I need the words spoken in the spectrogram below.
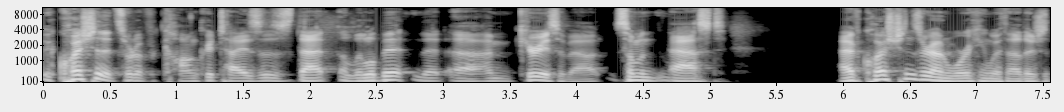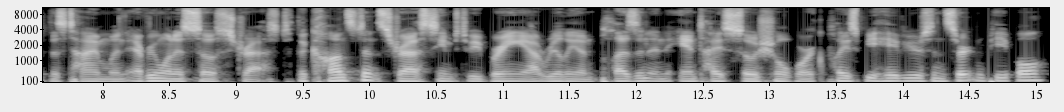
a question that sort of concretizes that a little bit that uh, I'm curious about. Someone asked, I have questions around working with others at this time when everyone is so stressed. The constant stress seems to be bringing out really unpleasant and antisocial workplace behaviors in certain people.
